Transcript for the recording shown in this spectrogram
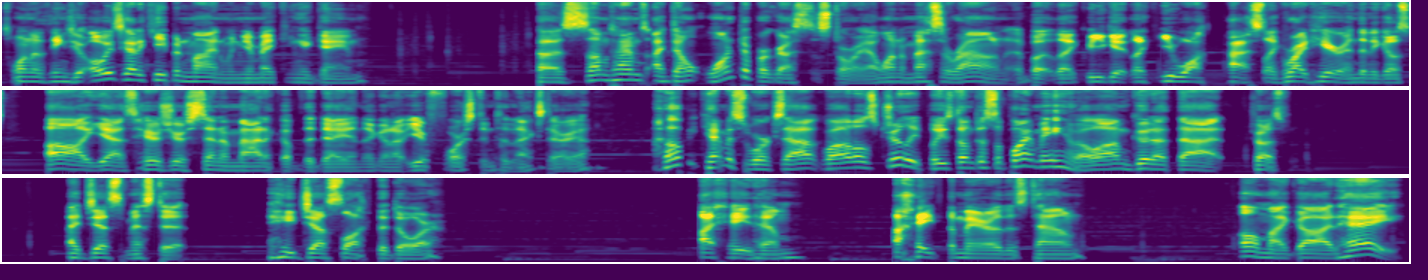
It's one of the things you always got to keep in mind when you're making a game. Because sometimes I don't want to progress the story. I want to mess around. But like you get like you walk past like right here and then it goes, ah, oh, yes, here's your cinematic of the day. And they're going to, you're forced into the next area. I hope your chemist works out. Waddles, truly, please don't disappoint me. Well, I'm good at that. Trust me. I just missed it. He just locked the door. I hate him. I hate the mayor of this town. Oh my god. Hey,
